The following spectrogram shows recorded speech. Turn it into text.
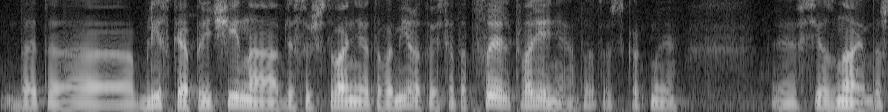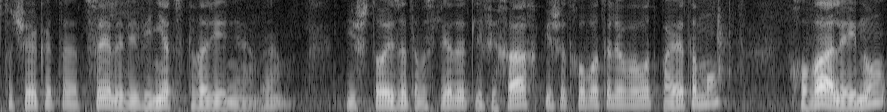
да, это близкая причина для существования этого мира, то есть это цель творения, да, то есть как мы э, все знаем, да, что человек это цель или венец творения, да, и что из этого следует, лифихах, пишет Хувот Левовод, поэтому חובה עלינו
